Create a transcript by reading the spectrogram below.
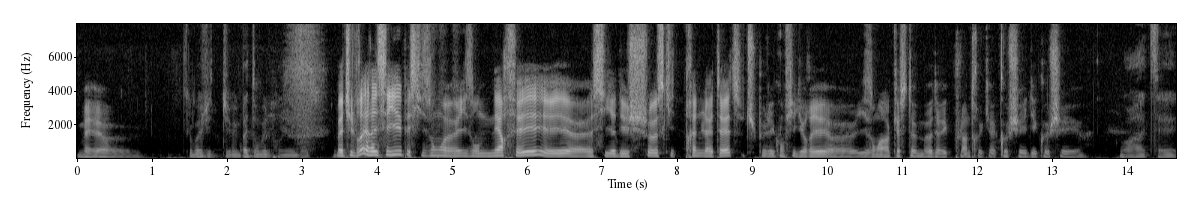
Mais euh... Parce que moi, j'ai j'ai même pas tombé le premier boss. Bah tu devrais réessayer parce qu'ils ont euh, ils ont nerfé et euh, s'il y a des choses qui te prennent la tête, tu peux les configurer. euh, ils ont un custom mode avec plein de trucs à cocher, décocher. Ouais, tu sais,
